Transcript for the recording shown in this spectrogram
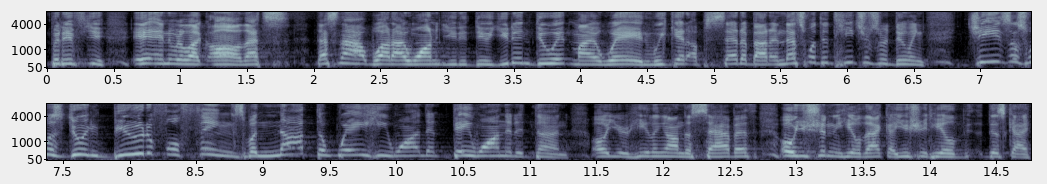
But if you, and we're like, oh, that's, that's not what I wanted you to do. You didn't do it my way, and we get upset about it. And that's what the teachers were doing. Jesus was doing beautiful things, but not the way he wanted they wanted it done. Oh, you're healing on the Sabbath. Oh, you shouldn't heal that guy. You should heal this guy.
